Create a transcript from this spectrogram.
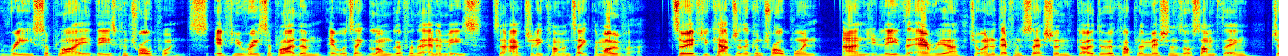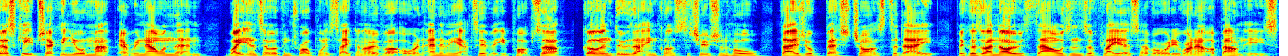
resupply these control points. If you resupply them, it will take longer for the enemies to actually come and take them over. So if you capture the control point and you leave the area, join a different session, go do a couple of missions or something, just keep checking your map every now and then, wait until a control point is taken over or an enemy activity pops up, go and do that in Constitution Hall. That is your best chance today because I know thousands of players have already run out of bounties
